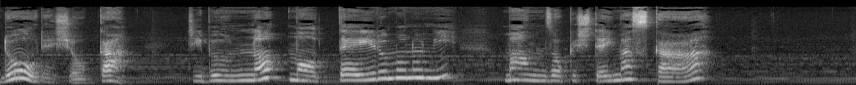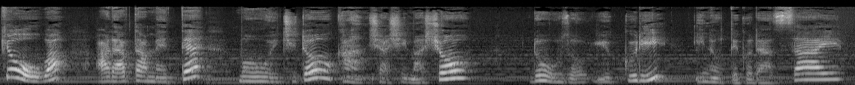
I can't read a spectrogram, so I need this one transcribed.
どうでしょうか？自分の持っているものに満足していますか？今日は改めてもう一度感謝しましょう。どうぞゆっくり祈ってください。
